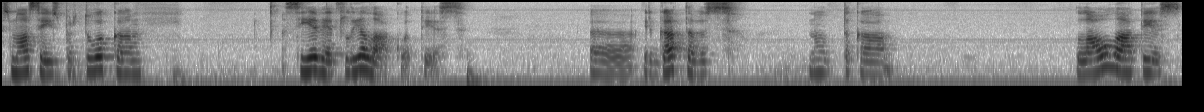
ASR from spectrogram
Esmu lasījis par to, ka sievietes lielākoties uh, ir gatavas nu, kā laulāties,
